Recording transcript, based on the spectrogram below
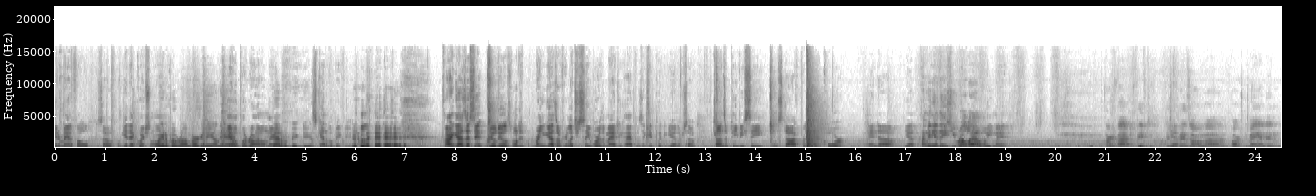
inner manifold. So we'll get that question. A lot. We're gonna put Ron Burgundy on the ad. yeah, we'll put Ron on there. kind of a big deal. it's kind of a big deal. All right, guys, that's it. Real deals. Wanted to bring you guys over here and let you see where the magic happens and get put together. So, tons of PVC in stock for the inner core. And uh, yep, how many of these you roll out a week, man? Thirty-five to fifty, just Yeah. depends on, uh, parts demand and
